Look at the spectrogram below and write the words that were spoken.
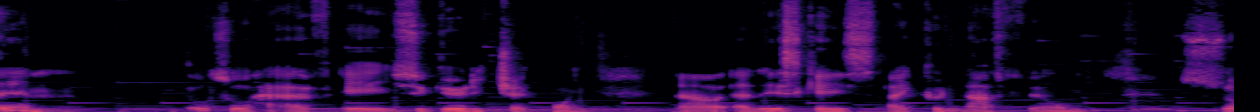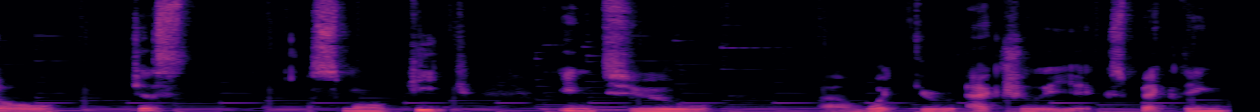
then you also have a security checkpoint. Now in this case i could not film. So just a small peek into uh, what you're actually expecting.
